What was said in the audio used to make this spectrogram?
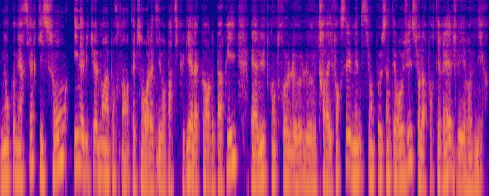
non commerciales qui sont inhabituellement importantes. Elles sont relatives en particulier à l'accord de Paris et à la lutte contre le, le travail forcé, même si on peut s'interroger sur leur portée réelle, je vais y revenir.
